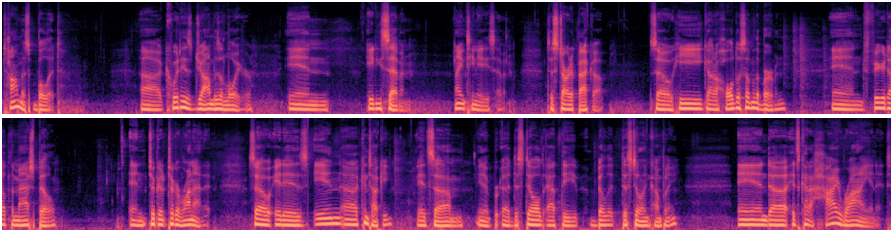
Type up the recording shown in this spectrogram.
Thomas Bulleit, uh, quit his job as a lawyer in 87, 1987, to start it back up. So he got a hold of some of the bourbon and figured out the mash bill and took a, took a run at it. So it is in uh, Kentucky. It's um, you know uh, distilled at the Bulleit Distilling Company, and uh, it's got a high rye in it.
